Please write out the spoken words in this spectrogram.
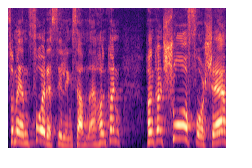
som er en forestillingsevne. Han kan, han kan se for seg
